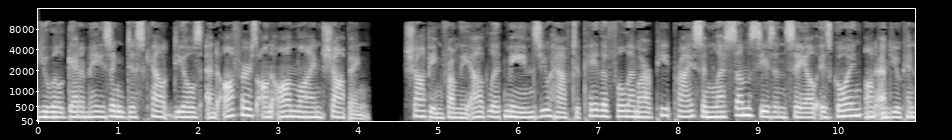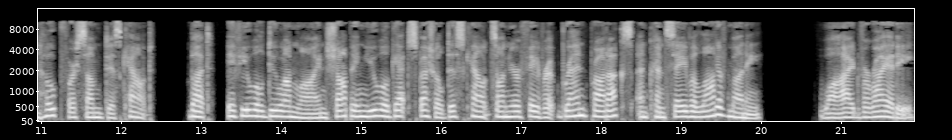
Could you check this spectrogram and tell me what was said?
You will get amazing discount deals and offers on online shopping. Shopping from the outlet means you have to pay the full MRP price unless some season sale is going on and you can hope for some discount. But, if you will do online shopping, you will get special discounts on your favorite brand products and can save a lot of money. Wide variety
